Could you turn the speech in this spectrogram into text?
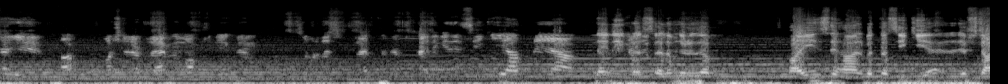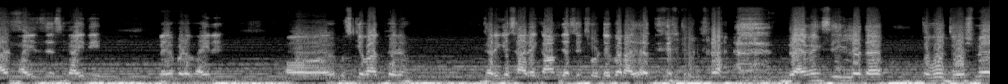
اچھا یہ آپ ماشاء اللہ ڈرائیو ہم آپ کی دیکھ رہے ہیں نہیں نہیں بس الحمد للہ بھائی سے ہاں البتہ سیکھی ہے جب اسٹارٹ بھائی سے سکھائی تھی میرے بڑے بھائی نے اور اس کے بعد پھر گھر کے سارے کام جیسے چھوٹے پر آ جاتے ہیں ڈرائیونگ سیکھ لیتا ہے تو وہ جوش میں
